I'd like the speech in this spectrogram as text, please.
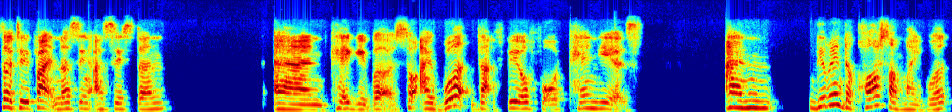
certified nursing assistant, and caregiver. So I worked that field for 10 years. And during the course of my work,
